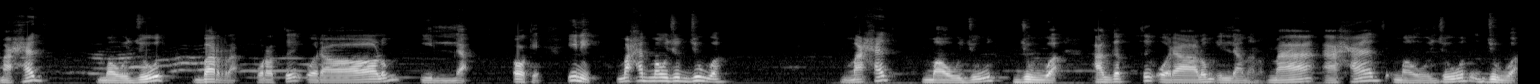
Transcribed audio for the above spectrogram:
മഹദ് മൗജൂദ് ബർറ പുറത്ത് ഒരാളും ഇല്ല. ഓക്കെ. ഇനി മഹദ് മൗജൂദ് ജുവ മഹദ് മൗജൂദ് ജുവ അകത്ത് ഒരാളും ഇല്ല എന്നാണ് മാ അഹദ് മൗജൂദ് ജുവ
